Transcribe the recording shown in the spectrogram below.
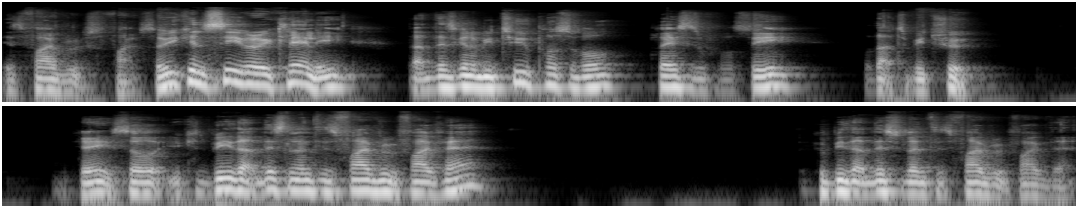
is 5 root 5. So you can see very clearly that there's going to be two possible places for C for that to be true. Okay, so it could be that this length is 5 root 5 here. It could be that this length is 5 root 5 there.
